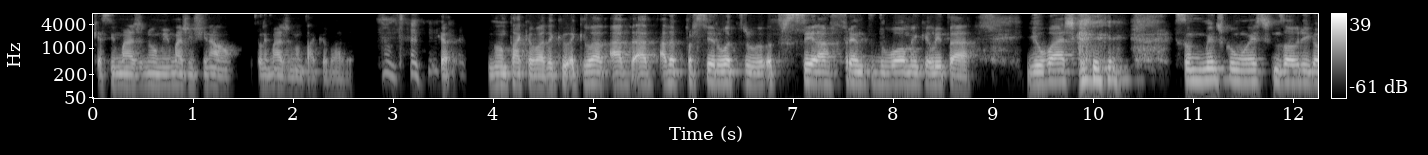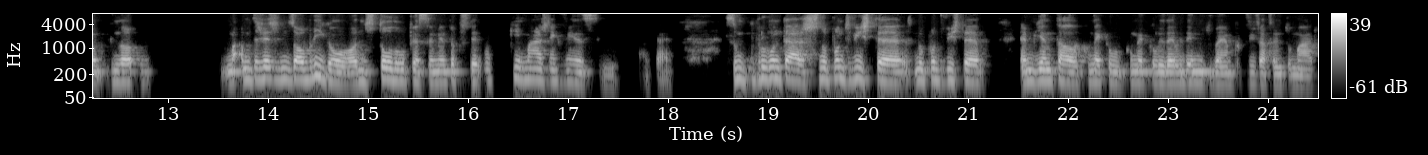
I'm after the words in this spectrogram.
que essa imagem não é uma imagem final, aquela imagem não está acabada. Não está não está acabado, aquilo, aquilo há, há, há, de aparecer outro, outro ser à frente do homem que ali está. E eu acho que são momentos como estes que nos obrigam, que muitas vezes nos obrigam ou nos toldam o pensamento a perceber o que imagem que vem a seguir. Okay? Se me perguntares, no ponto de vista, no ponto de vista ambiental, como é que eu, como é que eu lidei, lidei muito bem, porque vivo à frente do mar.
